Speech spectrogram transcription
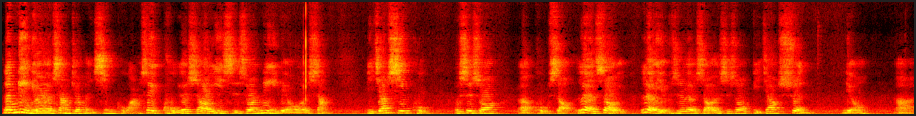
那逆流而上就很辛苦啊，所以苦的时候意思说逆流而上比较辛苦，不是说呃苦受，乐受。乐也不是乐受，而是说比较顺流啊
